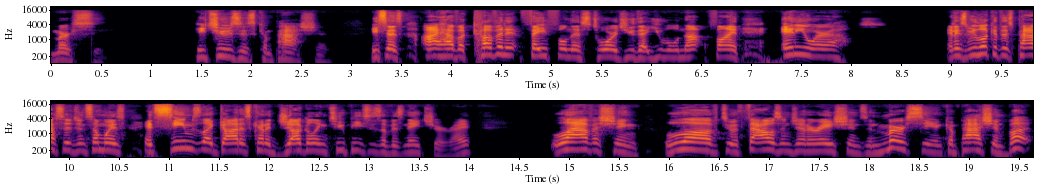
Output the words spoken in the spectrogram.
mercy. He chooses compassion. He says, I have a covenant faithfulness towards you that you will not find anywhere else. And as we look at this passage, in some ways, it seems like God is kind of juggling two pieces of his nature, right? Lavishing love to a thousand generations and mercy and compassion, but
